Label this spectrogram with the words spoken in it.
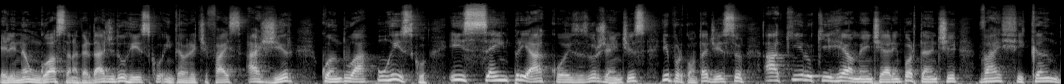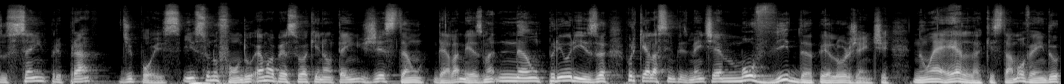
ele não gosta, na verdade, do risco, então ele te faz agir quando há um risco. E sempre há coisas urgentes, e por conta disso, aquilo que realmente era importante vai ficando sempre para depois. Isso, no fundo, é uma pessoa que não tem gestão dela mesma, não prioriza, porque ela simplesmente é movida pelo urgente. Não é ela que está movendo,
